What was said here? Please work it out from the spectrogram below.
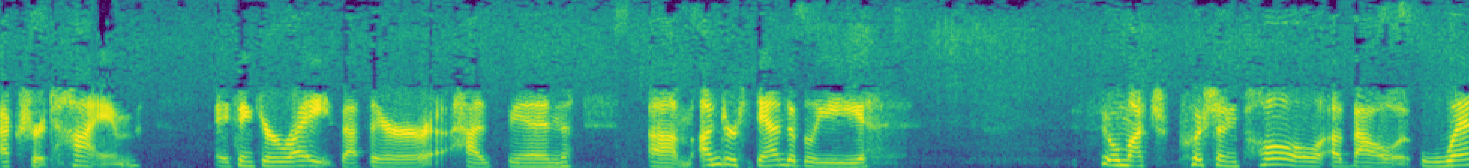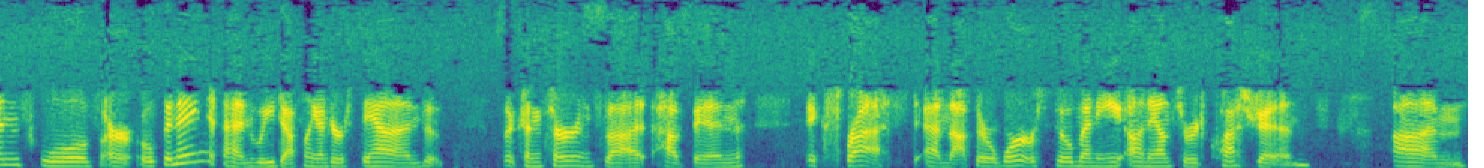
extra time. I think you're right that there has been um, understandably so much push and pull about when schools are opening, and we definitely understand the concerns that have been expressed and that there were so many unanswered questions. Um,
